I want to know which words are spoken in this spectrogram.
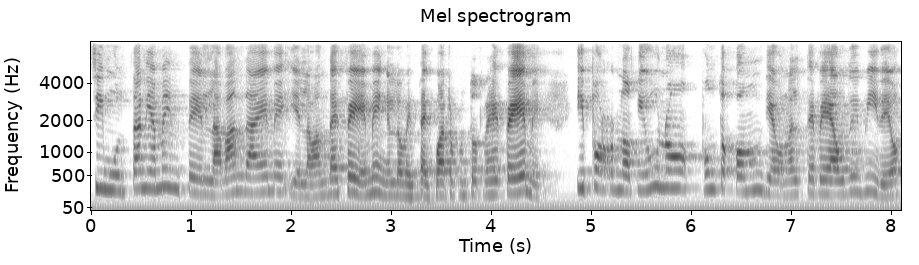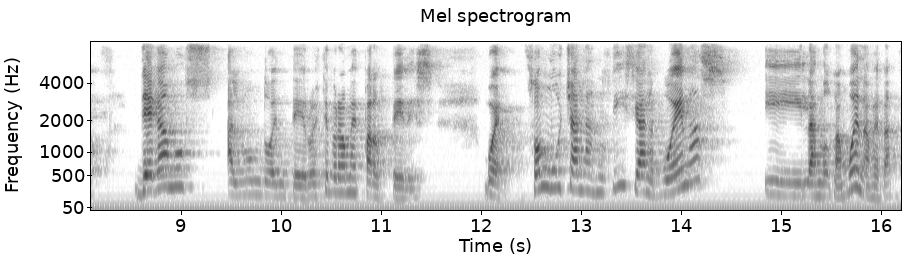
simultáneamente en la banda M y en la banda FM en el 94.3 FM y por notiuno.com diagonal TV audio y video llegamos al mundo entero. Este programa es para ustedes. Bueno, son muchas las noticias, buenas y las no tan buenas, ¿verdad?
